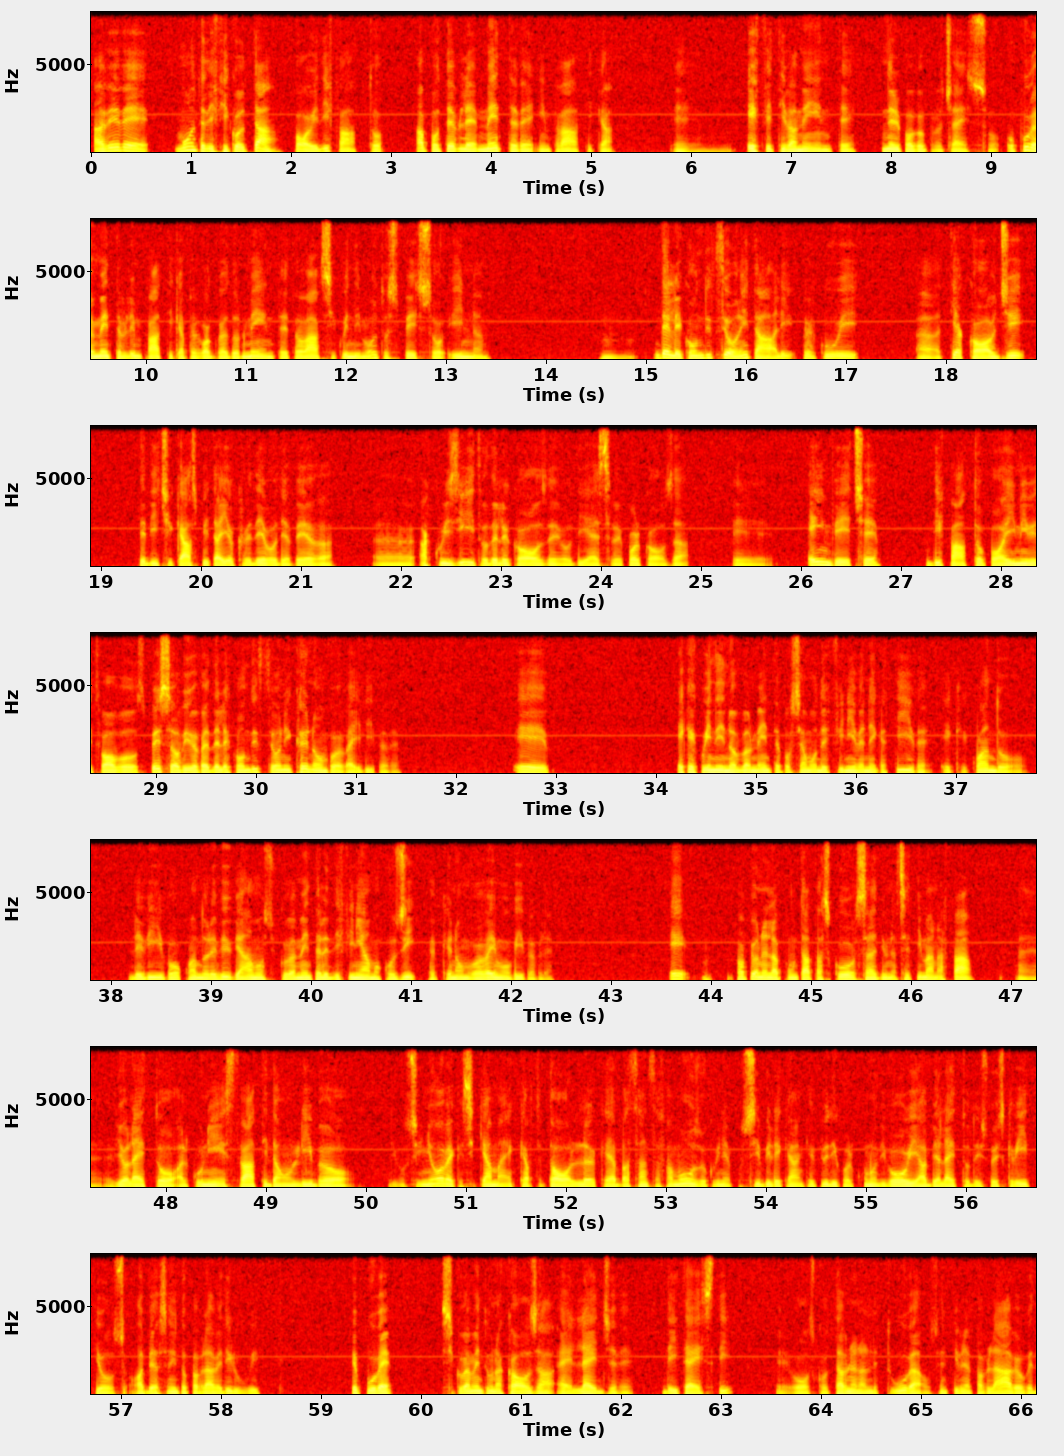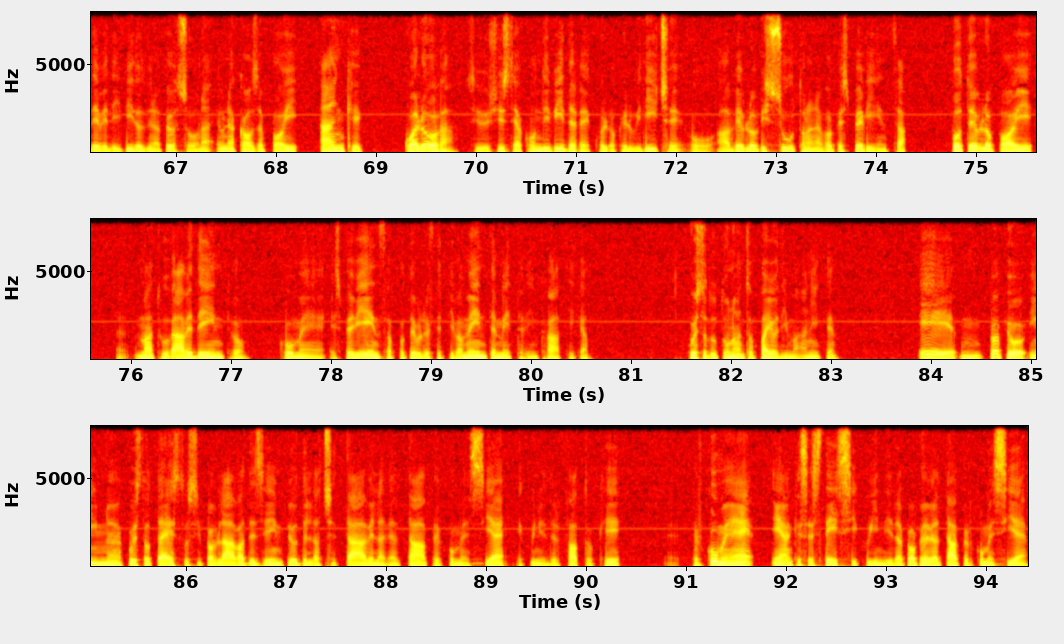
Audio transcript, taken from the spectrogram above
avere molte difficoltà poi di fatto a poterle mettere in pratica eh, effettivamente nel proprio processo, oppure metterle in pratica però gradualmente e trovarsi quindi molto spesso in mm, delle condizioni tali per cui eh, ti accorgi che dici caspita io credevo di aver eh, acquisito delle cose o di essere qualcosa e invece di fatto poi mi ritrovo spesso a vivere delle condizioni che non vorrei vivere e, e che quindi normalmente possiamo definire negative e che quando le vivo, quando le viviamo sicuramente le definiamo così, perché non vorremmo viverle. E proprio nella puntata scorsa di una settimana fa eh, vi ho letto alcuni estratti da un libro di un signore che si chiama Eckhart Tolle, che è abbastanza famoso, quindi è possibile che anche più di qualcuno di voi abbia letto dei suoi scritti o abbia sentito parlare di lui. Eppure sicuramente una cosa è leggere dei testi eh, o ascoltarne la lettura o sentirne parlare o vedere dei video di una persona e una cosa poi anche qualora si riuscisse a condividere quello che lui dice o averlo vissuto nella propria esperienza, poterlo poi eh, maturare dentro come esperienza, poterlo effettivamente mettere in pratica. Questo è tutto un altro paio di maniche. E mh, proprio in questo testo si parlava ad esempio dell'accettare la realtà per come si è e quindi del fatto che eh, per come è e anche se stessi, quindi la propria realtà per come si è.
